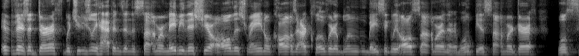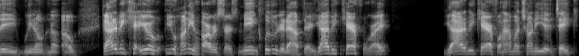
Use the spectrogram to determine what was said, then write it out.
if there's a dearth, which usually happens in the summer, maybe this year all this rain will cause our clover to bloom basically all summer, and there won't be a summer dearth. We'll see. We don't know. Got to be you, you honey harvesters, me included out there. You got to be careful, right? You got to be careful how much honey you take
